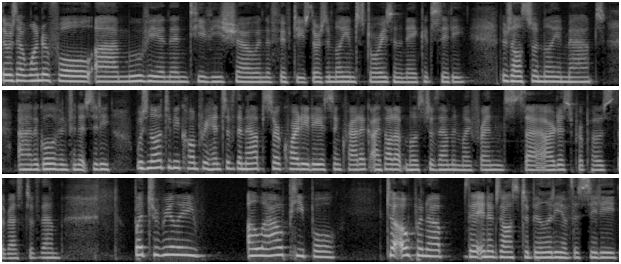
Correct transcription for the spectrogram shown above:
There was that wonderful uh, movie and then TV show in the 50s. There's a million stories in the Naked City. There's also a million maps. Uh, the goal of Infinite City was not to be comprehensive. The maps are quite idiosyncratic. I thought up most of them, and my friends, uh, artists, proposed the rest of them. But to really allow people to open up the inexhaustibility of the city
